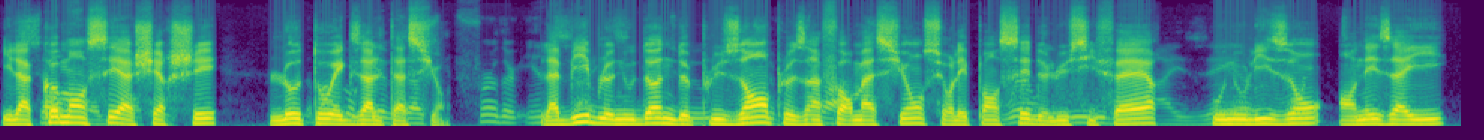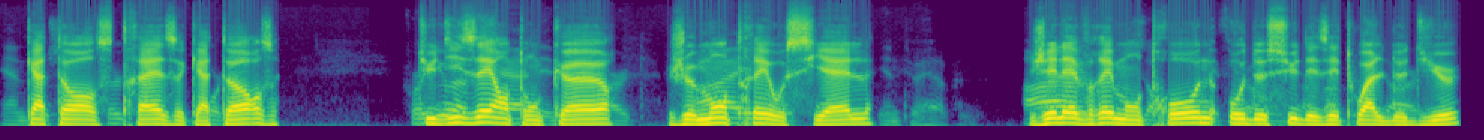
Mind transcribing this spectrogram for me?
il a commencé à chercher l'auto-exaltation. La Bible nous donne de plus amples informations sur les pensées de Lucifer, où nous lisons en Ésaïe 14, 13, 14, Tu disais en ton cœur, Je monterai au ciel, j'élèverai mon trône au-dessus des étoiles de Dieu,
